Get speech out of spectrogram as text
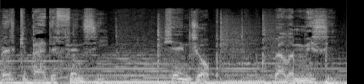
Werken bij Defensie. Geen job, wel een missie.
